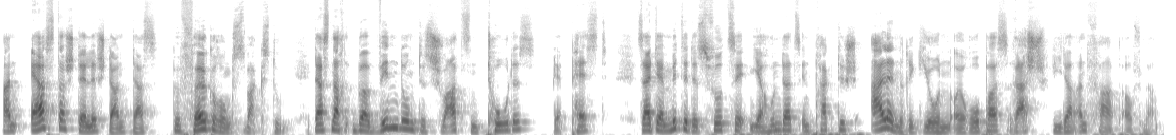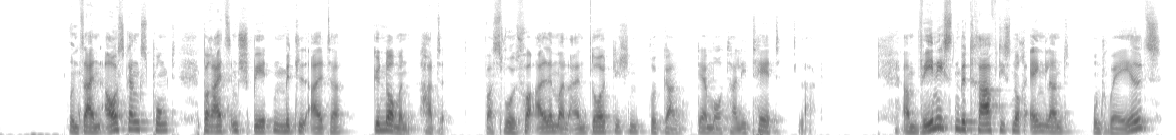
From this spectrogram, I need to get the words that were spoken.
An erster Stelle stand das Bevölkerungswachstum, das nach Überwindung des schwarzen Todes, der Pest, seit der Mitte des 14. Jahrhunderts in praktisch allen Regionen Europas rasch wieder an Fahrt aufnahm und seinen Ausgangspunkt bereits im späten Mittelalter genommen hatte, was wohl vor allem an einem deutlichen Rückgang der Mortalität lag. Am wenigsten betraf dies noch England und Wales,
